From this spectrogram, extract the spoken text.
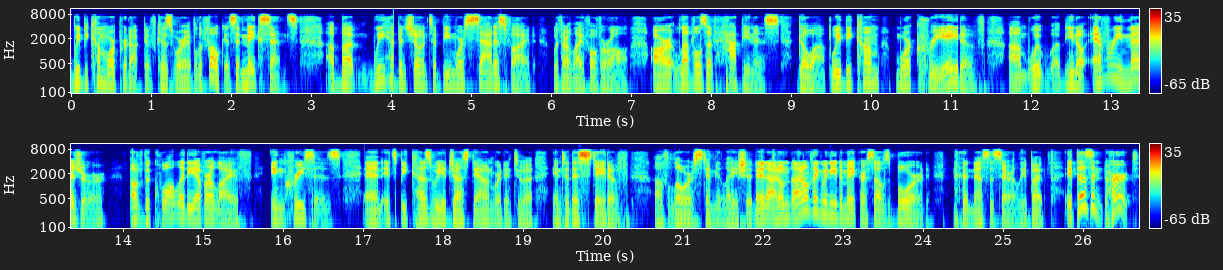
we become more productive because we're able to focus. It makes sense. Uh, but we have been shown to be more satisfied with our life overall. Our levels of happiness go up. We become more creative. Um, we, you know, every measure of the quality of our life increases. And it's because we adjust downward into a into this state of of lower stimulation. And i don't i don't think we need to make ourselves bored necessarily but it doesn't hurt.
